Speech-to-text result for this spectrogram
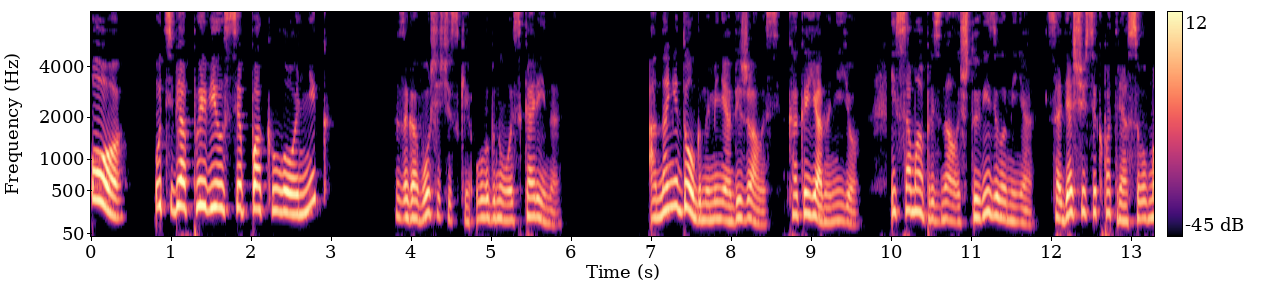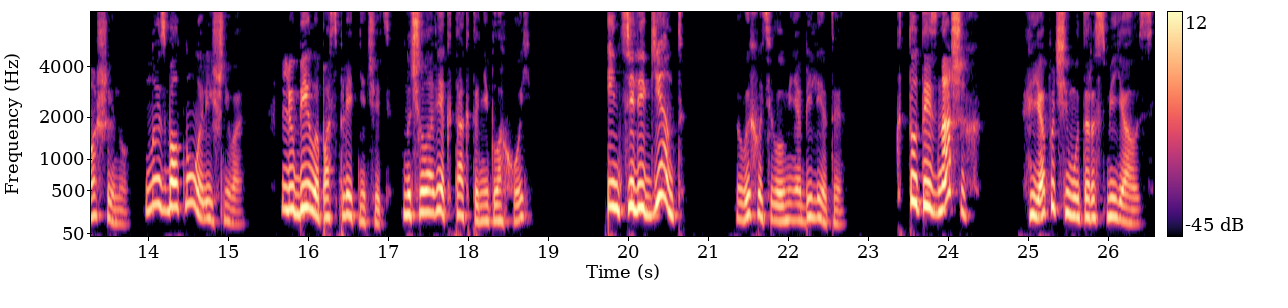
«О, у тебя появился поклонник?» Заговорщически улыбнулась Карина. Она недолго на меня обижалась, как и я на нее и сама призналась, что видела меня, садящуюся к Потрясову в машину, но изболтнула лишнего. Любила посплетничать, но человек так-то неплохой. «Интеллигент!» – выхватила у меня билеты. «Кто-то из наших?» Я почему-то рассмеялась.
